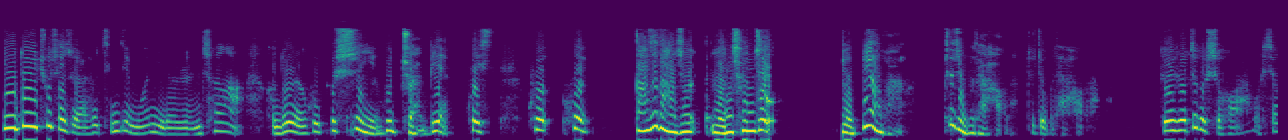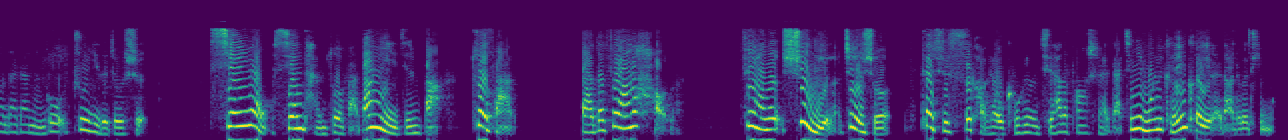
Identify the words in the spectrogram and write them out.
因为对于初学者来说，情景模拟的人称啊，很多人会不适应，会转变，会会会打着打着人称就有变化了，这就不太好了，这就不太好了。所以说这个时候啊，我希望大家能够注意的就是，先用先谈做法。当你已经把做法答得非常的好了，非常的顺利了，这个时候再去思考一下，我可不可以用其他的方式来答？情景模拟肯定可以来答这个题目，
